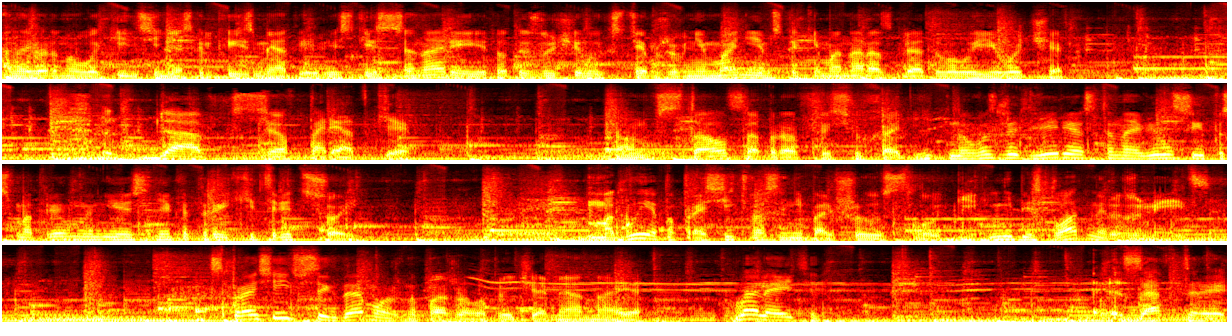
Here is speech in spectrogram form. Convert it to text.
Она вернула Кинси несколько измятые листки сценария, и тот изучил их с тем же вниманием, с каким она разглядывала его чек. «Да, все в порядке». Он встал, собравшись уходить, но возле двери остановился и посмотрел на нее с некоторой хитрецой. «Могу я попросить вас о небольшой услуге? Не бесплатной, разумеется». «Спросить всегда можно», – пожала плечами Аная. «Валяйте». Завтра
